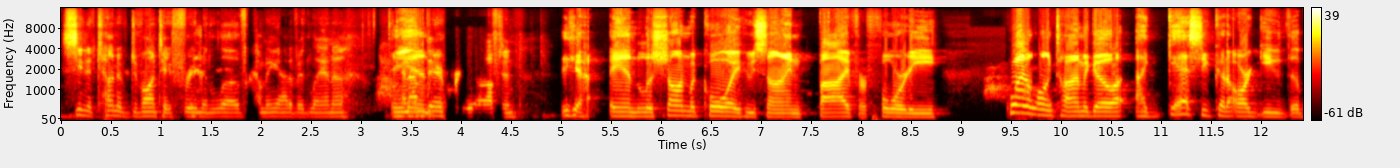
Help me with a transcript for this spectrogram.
seen a ton of Devonta Freeman love coming out of Atlanta. And, I'm there pretty often. Yeah, and LeSean McCoy, who signed five for 40 quite a long time ago. I guess you could argue the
